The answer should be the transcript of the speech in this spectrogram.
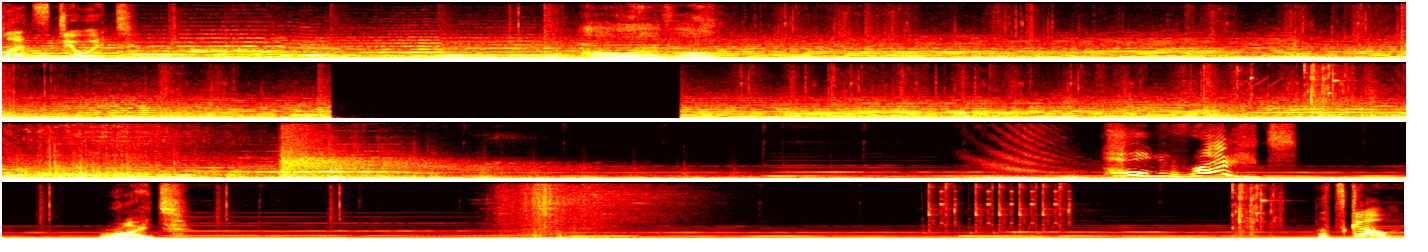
let's do it. however, All right! Right. Let's go.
